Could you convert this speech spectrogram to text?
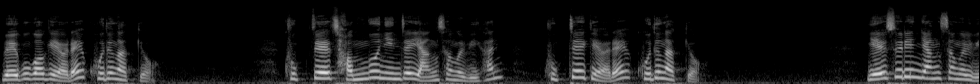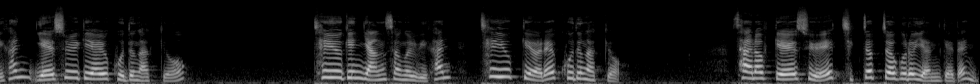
외국어 계열의 고등학교, 국제 전문 인재 양성을 위한 국제 계열의 고등학교, 예술인 양성을 위한 예술 계열 고등학교, 체육인 양성을 위한 체육 계열의 고등학교, 산업계의 수요에 직접적으로 연계된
